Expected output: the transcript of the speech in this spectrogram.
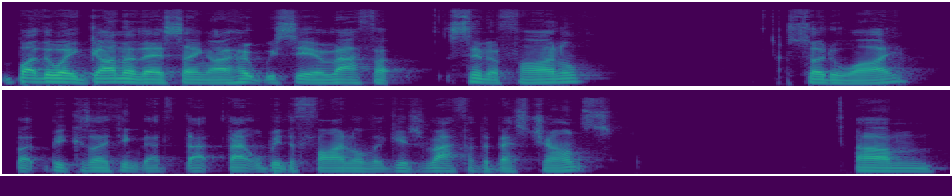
by the way, Gunner, they're saying, I hope we see a Rafa Sinner final. So do I, but because I think that that that will be the final that gives Rafa the best chance. Um,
